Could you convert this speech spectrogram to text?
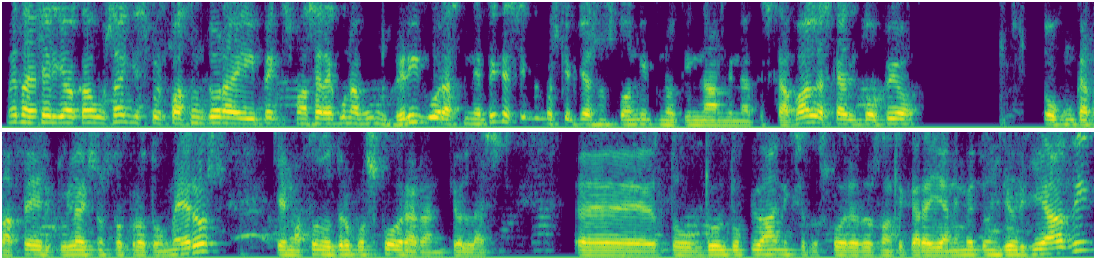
Με τα χέρια ο Καβουσάκη προσπαθούν τώρα οι παίκτες του Μασερακού να βγουν γρήγορα στην επίθεση, μήπως και πιάσουν στον ύπνο την άμυνα της Καβάλας. Κάτι το οποίο το έχουν καταφέρει τουλάχιστον στο πρώτο μέρος και με αυτόν τον τρόπο σκόραραν κιόλας ε, το γκολ το οποίο άνοιξε το σκόρ εδώ στον Ανθικαραγιάννη με τον Γεωργιάδη.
